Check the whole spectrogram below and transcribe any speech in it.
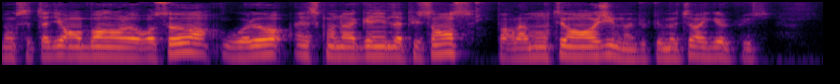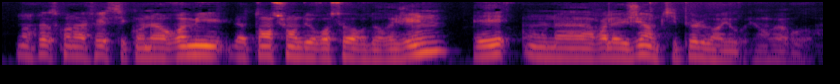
donc c'est-à-dire en bandant le ressort, ou alors est-ce qu'on a gagné de la puissance par la montée en régime, vu que le moteur il plus. Donc là ce qu'on a fait c'est qu'on a remis la tension du ressort d'origine et on a rallégé un petit peu le vario et on va voir.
